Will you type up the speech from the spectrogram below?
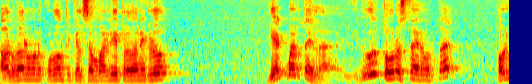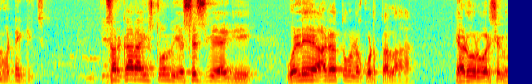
ಆ ಅನುದಾನವನ್ನು ಕೊಡುವಂಥ ಕೆಲಸ ಮಾಡಲಿ ಪ್ರಧಾನಿಗಳು. ಯಾಕೆ ಮಾಡ್ತಾ ಇಲ್ಲ? ಇದು ತೋರಿಸ್ತಾ ಇರುವಂಥ ಅವ್ರಿಗೆ ಹೊಟ್ಟೆ ಕಿಚ್ಚು. ಸರ್ಕಾರ ಇಷ್ಟೊಂದು ಯಶಸ್ವಿಯಾಗಿ ಒಳ್ಳೆಯ ಆಡಳಿತವನ್ನು ಕೊಡ್ತಲ್ಲ, ಎರಡೂವರೆ ವರ್ಷಗಳ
